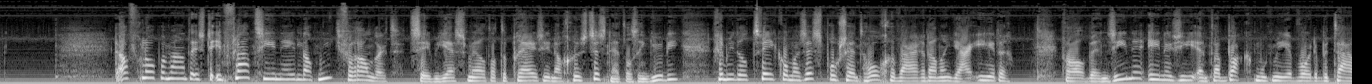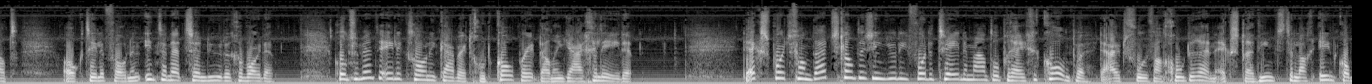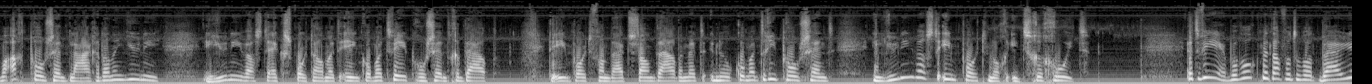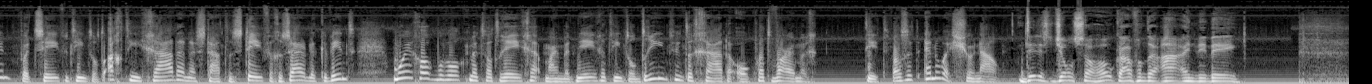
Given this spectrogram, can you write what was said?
De afgelopen maanden is de inflatie in Nederland niet veranderd. Het CBS meldt dat de prijzen in augustus, net als in juli, gemiddeld 2,6% hoger waren dan een jaar eerder. Vooral benzine, energie en tabak moet meer worden betaald. Ook telefoon en internet zijn duurder geworden. Consumentenelektronica werd goedkoper dan een jaar geleden. De export van Duitsland is in juli voor de tweede maand op rij gekrompen. De uitvoer van goederen en extra diensten lag 1,8% lager dan in juni. In juni was de export al met 1,2% gedaald. De import van Duitsland daalde met 0,3%. In juni was de import nog iets gegroeid. Het weer bewolkt met af en toe wat buien, wordt 17 tot 18 graden en er staat een stevige zuidelijke wind. Morgen ook bewolkt met wat regen, maar met 19 tot 23 graden ook wat warmer. Dit was het NOS Journaal. Dit is John Sahoka van de ANWB.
